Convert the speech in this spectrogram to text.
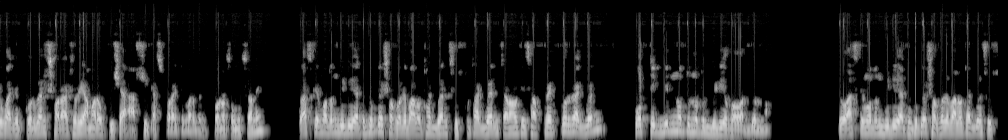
যোগাযোগ করবেন। সরাসরি আমার অফিসে আসি, কাজ করাইতে পারবেন। কোনো সমস্যা নেই। তো আজকের মতন ভিডিও এতটুকু সকলে ভালো থাকবেন, সুস্থ থাকবেন। চ্যানেলটি সাবস্ক্রাইব করে রাখবেন। প্রত্যেকদিন নতুন নতুন ভিডিও পাওয়ার জন্য। তো আজকের মতন ভিডিও এতটুকু সকলে ভালো থাকবেন, সুস্থ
